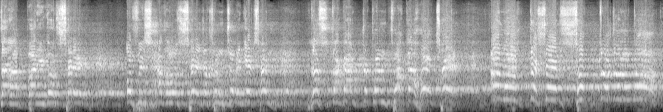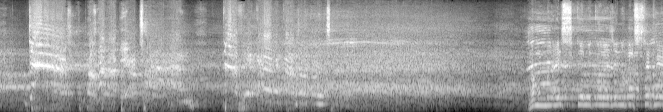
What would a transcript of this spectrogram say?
তারা বাড়িঘর ছেড়ে অফিস আদালত ছেড়ে যখন চলে গেছেন, রাস্তাঘাট যখন ফাঁকা হয়েছে, আমার দেশের ছাত্র জনতা দেশ পাহারা দিয়েছেন আমরা school, college, university,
